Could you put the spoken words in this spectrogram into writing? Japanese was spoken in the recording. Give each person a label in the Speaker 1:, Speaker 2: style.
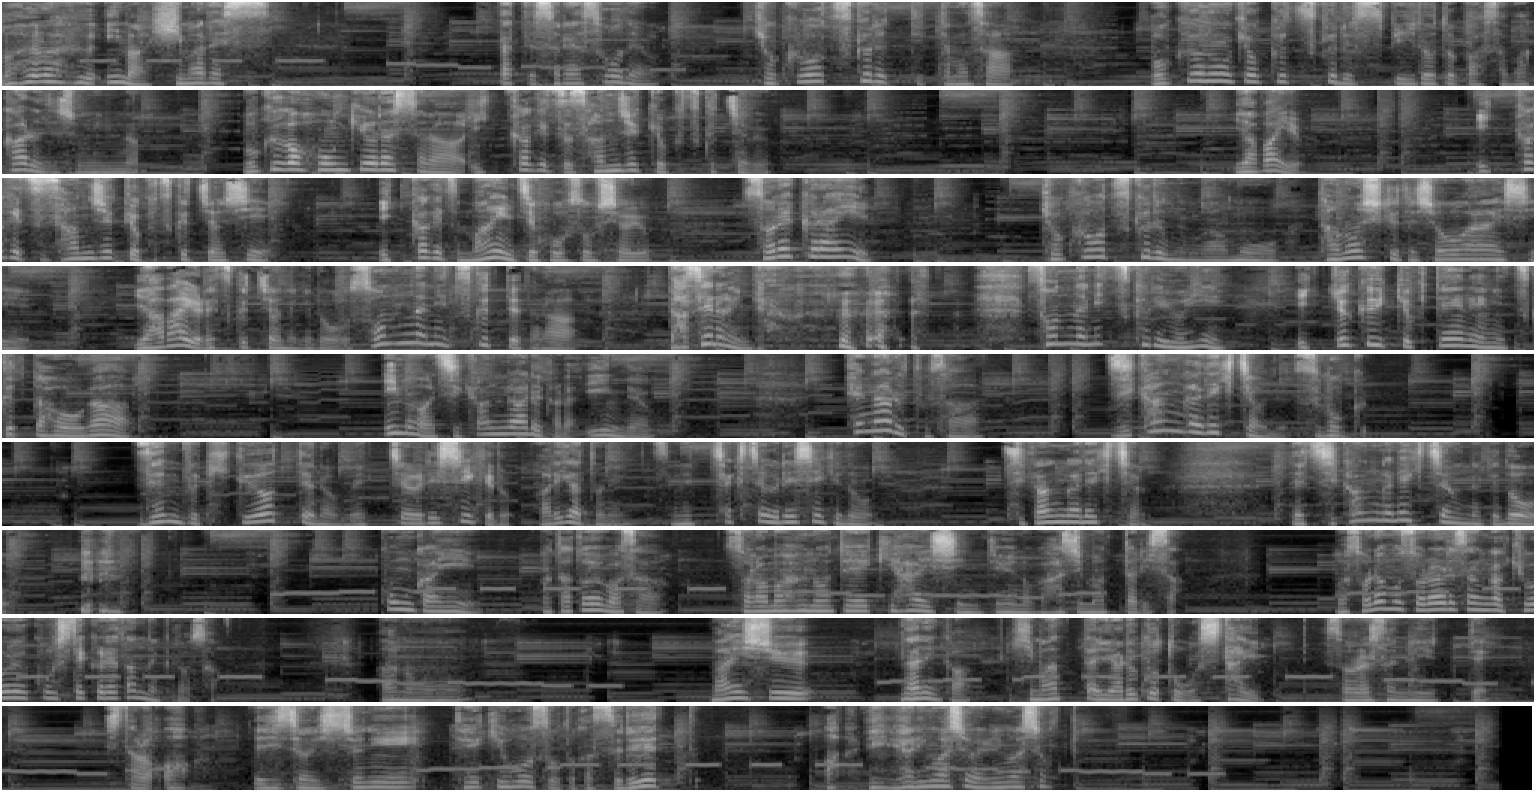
Speaker 1: まふまふ今暇です。だってそりゃそうだよ。曲を作るって言ってもさ僕の曲作るスピードとかさ分かるでしょみんな。僕が本気を出したら1ヶ月30曲作っちゃうよ。やばいよ。1ヶ月30曲作っちゃうし1ヶ月毎日放送しちゃうよ。それくらい曲を作るのがもう楽しくてしょうがないしやばいぐらい作っちゃうんだけどそんなに作ってたら出せないんだよ。そんなに作るより一曲一曲丁寧に作った方が今は時間があるからいいんだよ。ってなるとさ時間ができちゃうんだよすごく。全部聞くよっていうのはめっちゃ嬉しいけどありがとうね。めちゃくちゃ嬉しいけど時間ができちゃう。で時間ができちゃうんだけど今回、まあ、例えばさソラマフの定期配信っていうのが始まったりさ、まあ、それもソラルさんが協力をしてくれたんだけどさあのー、毎週何か決まったやることをしたい。ってソラルさんに言って。したらあえじゃあ一緒に定期放送とかする？って。あえやりましょうやりましょうって。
